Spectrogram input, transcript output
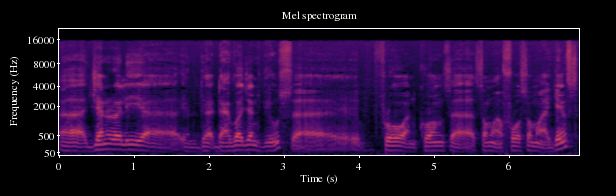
uh, generally uh, divergent views, pro and cons, uh, some are for, some are against.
